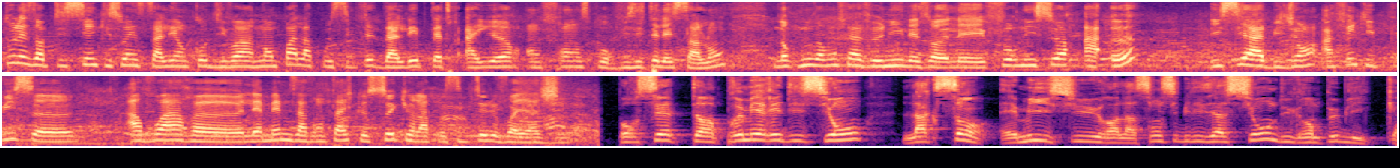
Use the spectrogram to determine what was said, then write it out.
tous les opticiens qui sont installés en Côte d'Ivoire n'ont pas la possibilité d'aller peut-être ailleurs en France pour visiter les salons. Donc nous avons fait venir les, fournisseurs à eux, ici à Abidjan, afin qu'ils puissent euh, avoir euh, les mêmes avantages que ceux qui ont la possibilité de voyager. Pour cette première édition, l'accent est mis sur la sensibilisation du grand public,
